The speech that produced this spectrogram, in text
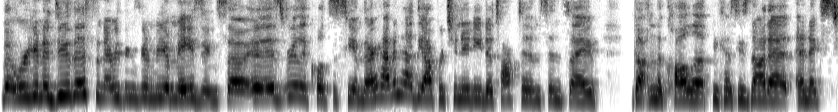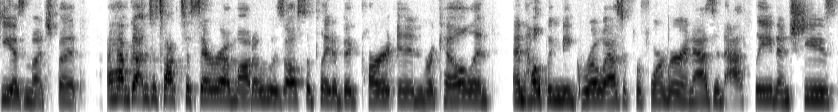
But we're going to do this and everything's going to be amazing. So it's really cool to see him there. I haven't had the opportunity to talk to him since I've gotten the call up because he's not at NXT as much, but I have gotten to talk to Sarah Amato, who has also played a big part in Raquel and and helping me grow as a performer and as an athlete. And she's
